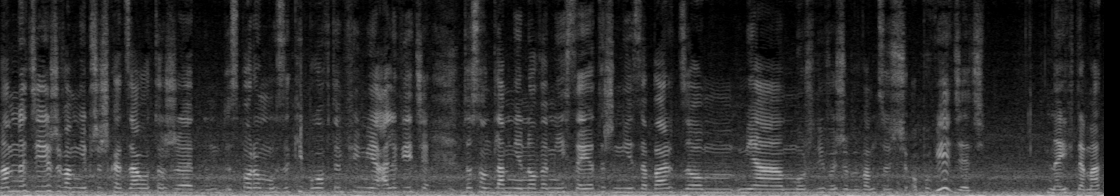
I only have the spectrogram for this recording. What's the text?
Mam nadzieję, że Wam nie przeszkadzało to, że sporo muzyki było w tym filmie, ale wiecie, to są dla mnie nowe miejsca. Ja też nie za bardzo miałam możliwość, żeby Wam coś opowiedzieć na ich temat,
